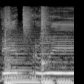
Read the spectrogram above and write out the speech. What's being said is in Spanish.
de proeza.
